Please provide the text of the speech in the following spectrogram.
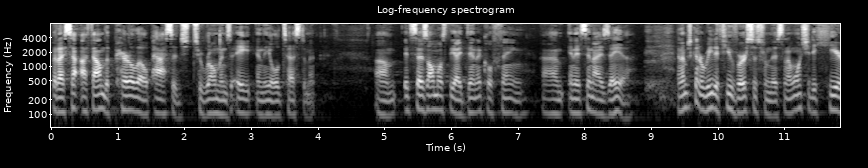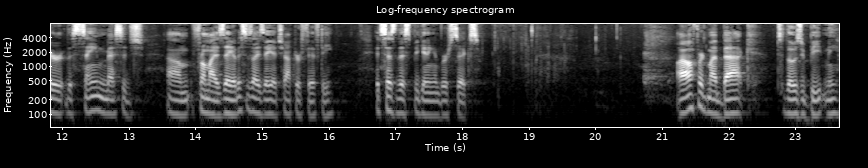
But I, sa- I found the parallel passage to Romans 8 in the Old Testament. Um, it says almost the identical thing, um, and it's in Isaiah. And I'm just going to read a few verses from this, and I want you to hear the same message um, from Isaiah. This is Isaiah chapter 50. It says this beginning in verse 6. I offered my back to those who beat me,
